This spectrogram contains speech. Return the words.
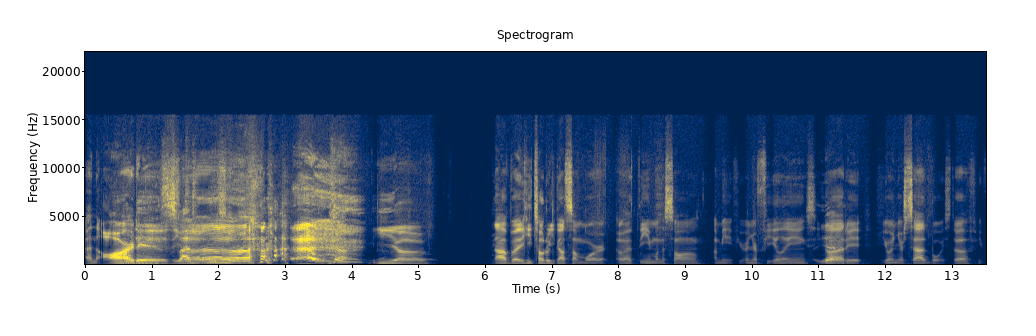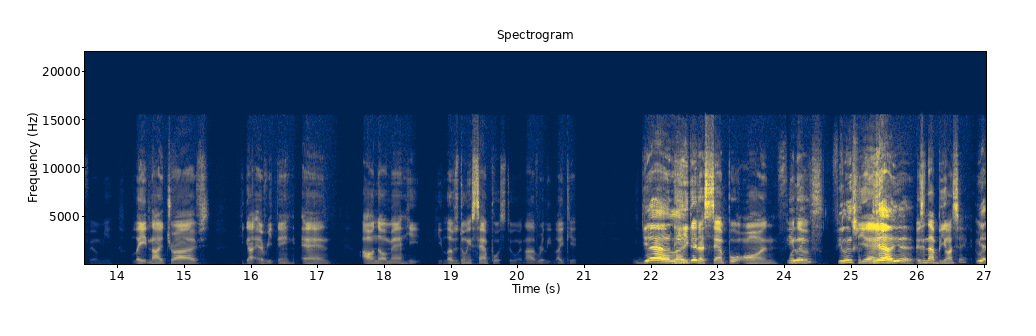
an Artist artist. slash yeah. yeah. Nah, but he totally got some more uh, theme on the song. I mean, if you're in your feelings, he Yeah. got it. You're in your sad boy stuff. You feel me? Late night drives. He got everything. And I don't know, man. He he loves doing samples too, and I really like it. yeah, like he did a sample on feelings. Feelings. Yeah. yeah, yeah. Isn't that Beyonce? Or- Yeah.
